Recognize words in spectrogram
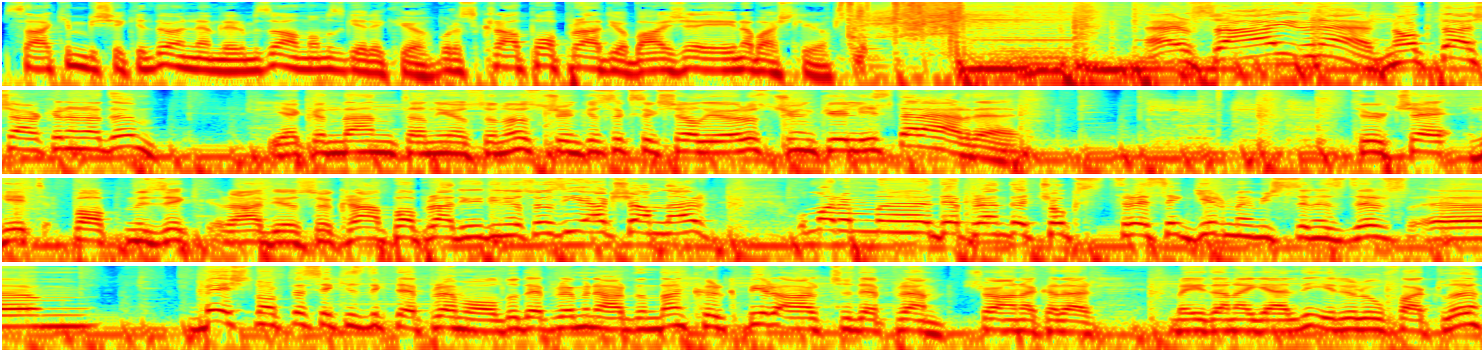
sakin bir şekilde önlemlerimizi almamız gerekiyor. Burası Kral Pop Radyo. Bay yayına başlıyor. Ersay Üner. Nokta şarkının adı. Yakından tanıyorsunuz çünkü sık sık çalıyoruz. Çünkü listelerde. Türkçe hit pop müzik radyosu Kral Pop Radyo'yu dinliyorsunuz. İyi akşamlar. Umarım e, depremde çok strese girmemişsinizdir. 5.8'lik deprem oldu. Depremin ardından 41 artçı deprem şu ana kadar meydana geldi. İrili ufaklı.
